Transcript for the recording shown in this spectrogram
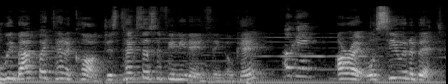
We'll be back by 10 o'clock. Just text us if you need anything, okay? Okay. Alright, we'll see you in a bit.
